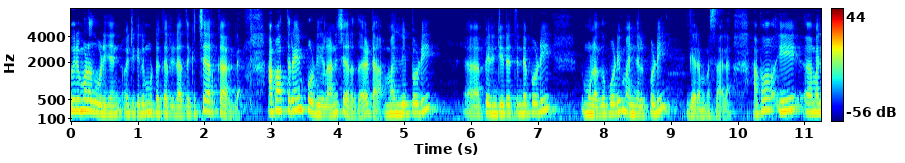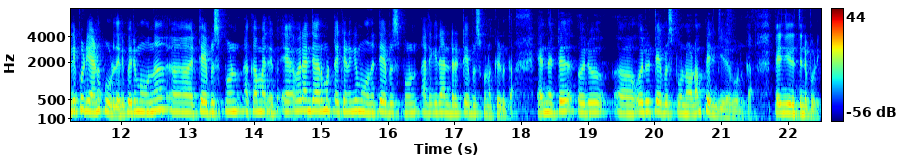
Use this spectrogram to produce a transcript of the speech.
കുരുമുളക് പൊടി ഞാൻ ഒരിക്കലും മുട്ടക്കറിയുടെ അകത്തേക്ക് ചേർക്കാറില്ല. അപ്പോൾ അത്രയും പൊടികളാണ് ചേർത്തത് കേട്ടോ. മല്ലിപ്പൊടി പെരിഞ്ചീരത്തിന്റെ പൊടി മുളക് പൊടി മഞ്ഞൾപ്പൊടി ഗരം മസാല. അപ്പോൾ ഈ മല്ലിപ്പൊടിയാണ് കൂടുതൽ. ഇപ്പോൾ ഒരു മൂന്ന് ടേബിൾ സ്പൂൺ ഒക്കെ മല്ലി ഒരു അഞ്ചാറ് മുട്ടയൊക്കെ ആണെങ്കിൽ മൂന്ന് ടേബിൾ സ്പൂൺ അല്ലെങ്കിൽ രണ്ടര ടേബിൾ സ്പൂൺ ഒക്കെ എടുക്കുക. എന്നിട്ട് ഒരു ഒരു ടേബിൾ സ്പൂണോളം പെരിഞ്ജീരകം കൊടുക്കുക. പെരിഞ്ചീരത്തിന്റെ പൊടി.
